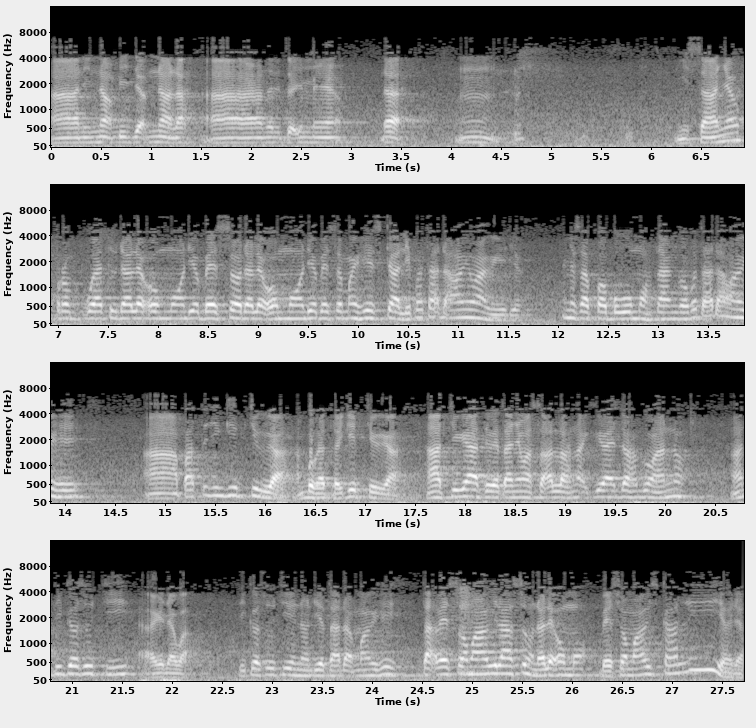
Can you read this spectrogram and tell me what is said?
Ah ni nak bijak benarlah. Ah tadi tak email. Dah. Hmm. Misalnya perempuan tu dalam umur dia biasa dalam umur dia biasa mari sekali, pas tak ada mari-mari dia. Ini siapa berumah tangga, pas tak ada mari. Ah, ha, patut jinggi bercerah. Ambo kata lagi bercerah. Ha cerah tu tanya masalah nak kira dah gua mana? Ha tiga suci, ha, dia jawab. Tiga suci no dia tak ada mari. Tak biasa mari langsung dalam umur. Biasa mari sekali ya dia.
